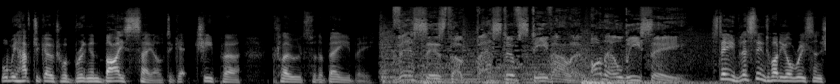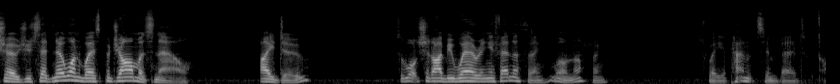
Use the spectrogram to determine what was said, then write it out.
Will we have to go to a bring and buy sale to get cheaper clothes for the baby? This is the best of Steve Allen on LBC. Steve, listening to one of your recent shows, you said no one wears pyjamas now. I do. So what should I be wearing, if anything? Well, nothing. Just wear your pants in bed. Oh,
